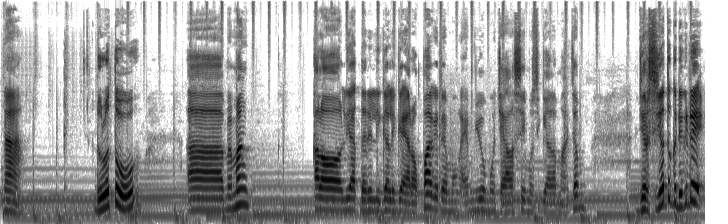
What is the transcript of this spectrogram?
Nah dulu tuh uh, memang kalau lihat dari liga-liga Eropa gitu ya mau MU mau Chelsea mau segala macam jersinya tuh gede-gede.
